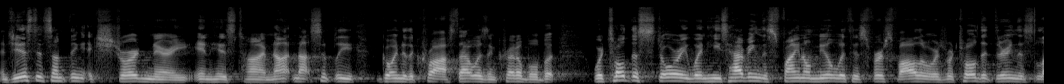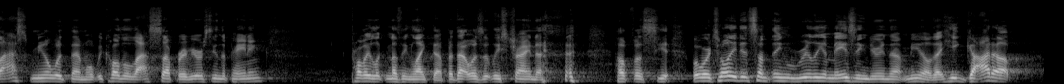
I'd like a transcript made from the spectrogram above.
And Jesus did something extraordinary in his time, not, not simply going to the cross, that was incredible, but we're told the story when he's having this final meal with his first followers. We're told that during this last meal with them, what we call the Last Supper, have you ever seen the painting? Probably looked nothing like that, but that was at least trying to help us see it. But we're told he did something really amazing during that meal, that he got up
